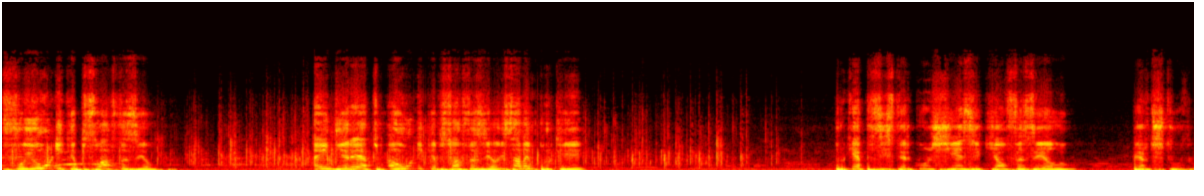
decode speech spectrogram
Fui a única pessoa a fazê-lo. Em direto, a única pessoa a fazê-lo. E sabem porquê? Porque é preciso ter consciência que ao fazê-lo, perdes tudo.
